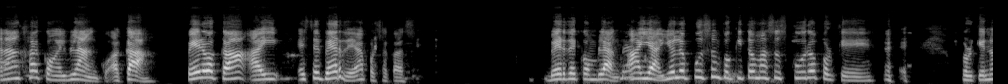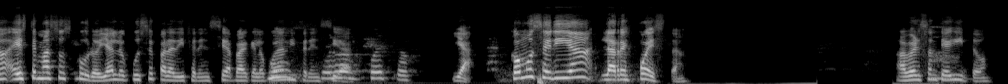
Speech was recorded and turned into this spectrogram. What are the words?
naranja con el blanco, acá. Pero acá hay, este es verde, ¿ah? por si acaso. Verde con blanco. Ah, ya, yo lo puse un poquito más oscuro porque, porque no, este más oscuro, ya lo puse para diferenciar, para que lo puedan diferenciar. Ya. ¿Cómo sería la respuesta? A ver, Santiaguito.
